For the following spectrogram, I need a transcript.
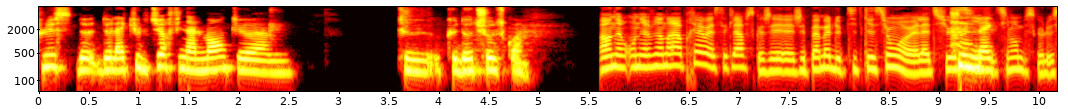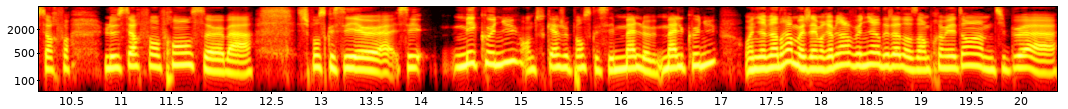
plus de, la culture finalement que, euh, que, que d'autres choses, quoi. Ah, on, y, reviendra après, ouais, c'est clair, parce que j'ai pas mal de petites questions euh, là-dessus aussi, effectivement, parce que le surf, le surf en France, euh, bah, je pense que c'est c'est méconnu, en tout cas, je pense que c'est mal, mal connu. On y reviendra. Moi, j'aimerais bien revenir déjà dans un premier temps un petit peu à,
